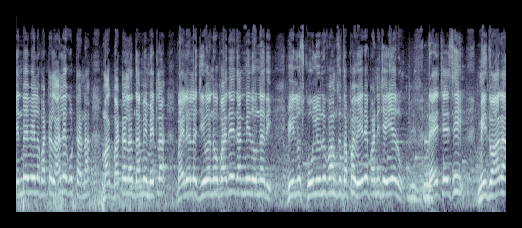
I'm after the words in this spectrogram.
ఎనభై వేల బట్టలు ఆలే కుట్టన్నా మాకు బట్టలు వద్దా? మేము ఎట్లా? మహిళల జీవనోపాధి దాని మీద ఉన్నది. వీళ్ళు స్కూల్ యూనిఫామ్స్ తప్ప వేరే పని చేయరు దయచేసి మీ ద్వారా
